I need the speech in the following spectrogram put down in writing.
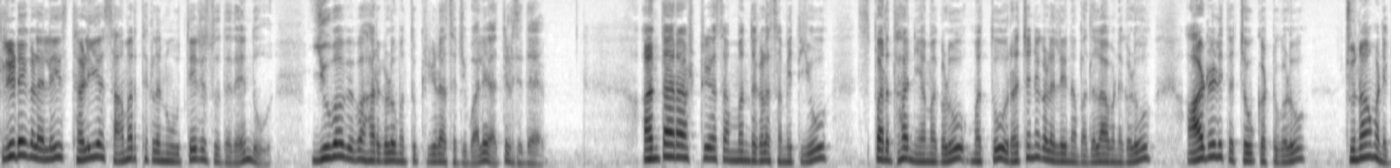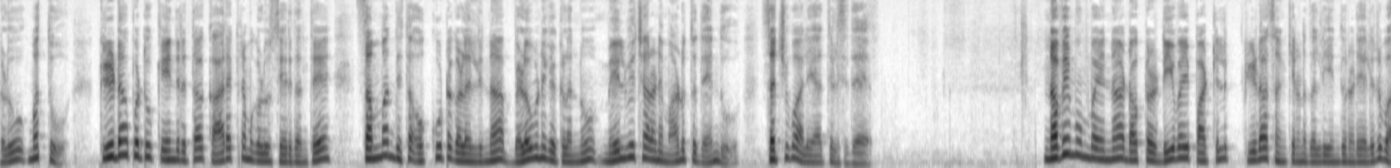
ಕ್ರೀಡೆಗಳಲ್ಲಿ ಸ್ಥಳೀಯ ಸಾಮರ್ಥ್ಯಗಳನ್ನು ಉತ್ತೇಜಿಸುತ್ತದೆ ಎಂದು ಯುವ ವ್ಯವಹಾರಗಳು ಮತ್ತು ಕ್ರೀಡಾ ಸಚಿವಾಲಯ ತಿಳಿಸಿದೆ. ಅಂತಾರಾಷ್ಟ್ರೀಯ ಸಂಬಂಧಗಳ ಸಮಿತಿಯು, ಸ್ಪರ್ಧಾ ನಿಯಮಗಳು ಮತ್ತು ರಚನೆಗಳಲ್ಲಿನ ಬದಲಾವಣೆಗಳು, ಆಡಳಿತ ಚೌಕಟ್ಟುಗಳು, ಚುನಾವಣೆಗಳು ಮತ್ತು ಕ್ರೀಡಾಪಟು ಕೇಂದ್ರಿತ ಕಾರ್ಯಕ್ರಮಗಳು ಸೇರಿದಂತೆ ಸಂಬಂಧಿತ ಒಕ್ಕೂಟಗಳಲ್ಲಿನ ಬೆಳವಣಿಗೆಗಳನ್ನು ಮೇಲ್ವಿಚಾರಣೆ ಮಾಡುತ್ತದೆ ಎಂದು ಸಚಿವಾಲಯ ತಿಳಿಸಿದೆ. ನವಿ ಮುಂಬೈನ ಡಾ. ಡಿವೈ ಪಾಟೀಲ್ ಕ್ರೀಡಾ ಸಂಕೀರ್ಣದಲ್ಲಿ ಇಂದು ನಡೆಯಲಿರುವ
